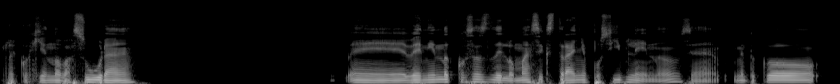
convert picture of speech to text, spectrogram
recogiendo basura, eh, vendiendo cosas de lo más extraño posible, ¿no? O sea, me tocó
